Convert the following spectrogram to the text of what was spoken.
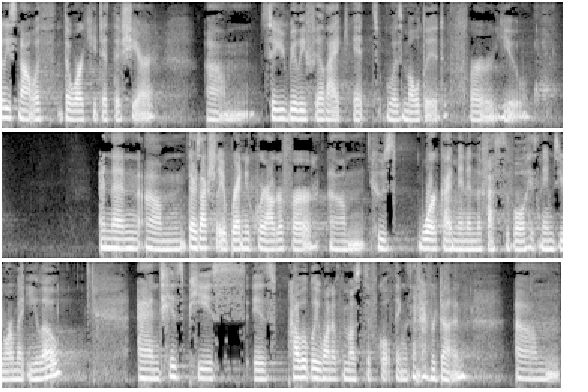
at least not with the work he did this year. Um, so you really feel like it was molded for you. And then um, there's actually a brand new choreographer um, whose work I'm in in the festival. His name's Jorma Elo. And his piece is probably one of the most difficult things I've ever done. Um,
